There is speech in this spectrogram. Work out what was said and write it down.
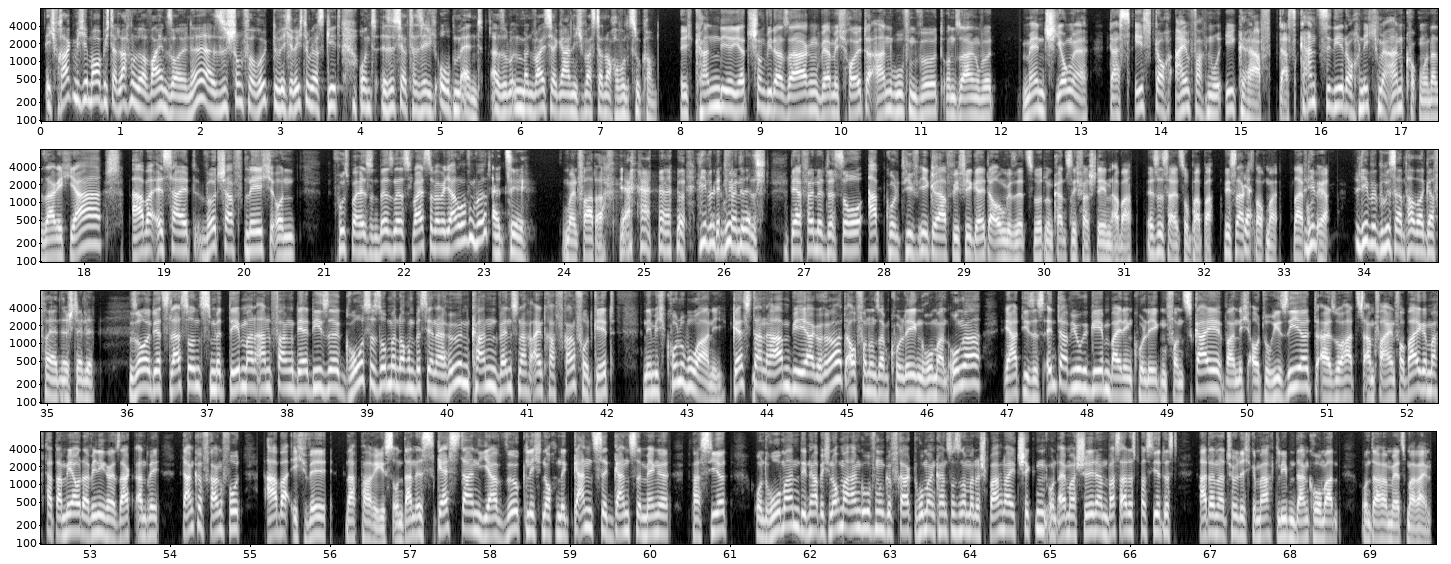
Ich frage mich immer, ob ich da lachen oder weinen soll. Ne? Also es ist schon verrückt, in welche Richtung das geht. Und es ist ja tatsächlich Open End. Also man weiß ja gar nicht, was da noch auf uns zukommt. Ich kann dir jetzt schon wieder sagen, wer mich heute anrufen wird und sagen wird, Mensch, Junge, das ist doch einfach nur ekelhaft. Das kannst du dir doch nicht mehr angucken. Und dann sage ich, ja, aber ist halt wirtschaftlich und Fußball ist ein Business. Weißt du, wer mich anrufen wird? Erzähl mein Vater. Ja, liebe der, findet, der findet es so abgrundtief ekelhaft, wie viel Geld da umgesetzt wird und kann es nicht verstehen, aber es ist halt so, Papa. Ich sag's ja. nochmal, live liebe, liebe Grüße an Papa Gaffrey an der Stelle. So, und jetzt lass uns mit dem Mann anfangen, der diese große Summe noch ein bisschen erhöhen kann, wenn es nach Eintracht Frankfurt geht, nämlich Kolumuani. Gestern haben wir ja gehört, auch von unserem Kollegen Roman Unger, er hat dieses Interview gegeben bei den Kollegen von Sky, war nicht autorisiert, also hat es am Verein vorbeigemacht, hat da mehr oder weniger gesagt, André, danke Frankfurt, aber ich will nach Paris. Und dann ist gestern ja wirklich noch eine ganze, ganze Menge passiert. Und Roman, den habe ich nochmal angerufen und gefragt, Roman, kannst du uns nochmal eine Sprachnachricht schicken und einmal schildern, was alles passiert ist? Hat er natürlich gemacht. Lieben Dank, Roman. Und da hören wir jetzt mal rein.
